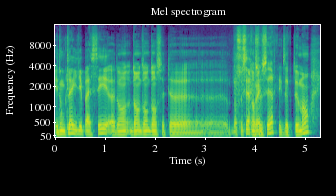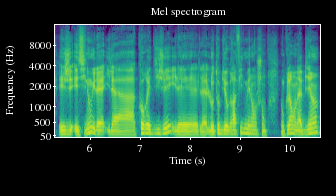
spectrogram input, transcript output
Et donc là, il est passé euh, dans, dans, dans, dans cette, euh, dans ce cercle. dans ouais. ce cercle, exactement. Et, et sinon, il a, il a co-rédigé l'autobiographie de Mélenchon. Donc là, on a bien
